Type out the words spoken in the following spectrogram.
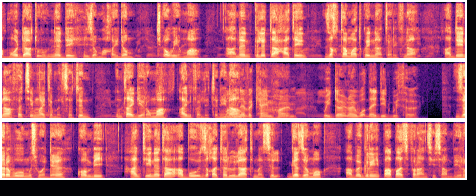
ኣብ መወዳእቱ ነደይ ሒዞማ ኸይዶም ጨውዮማ ኣነን ክልተ ኣሓተይን ዘኽታማት ኰይና ተሪፍና ኣዴና ፈጺማ ኣይተመልሰትን እንታይ ገይሮማ ኣይንፈልጥን ኢና ዘረብኡ ምስ ወድአ ኮምቢ ሓንቲ ነታ ኣቦኡ ዝቐተሉላ ትመስል ገዘሞ ኣብ እግሪ ጳጳስ ፍራንሲስ ኣንቢሩ።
